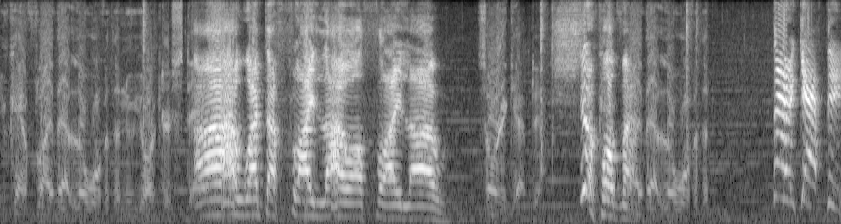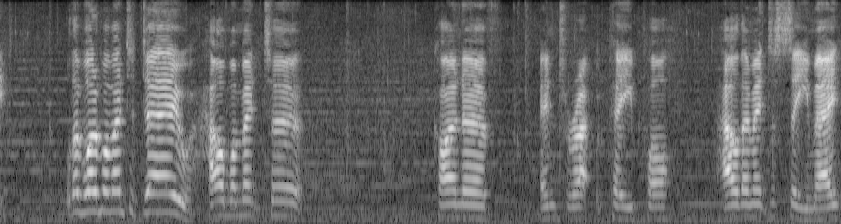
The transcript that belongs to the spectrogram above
You can't fly that low over the New Yorker state. Ah, what the fly low? I'll fly low. Sorry, Captain. Shut up, old Fly man. that low over the. Very Captain. Well, then what am I meant to do? How am I meant to kind of interact with people? How are they meant to see me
